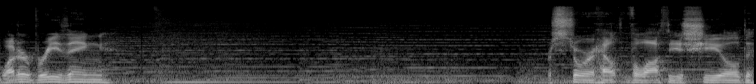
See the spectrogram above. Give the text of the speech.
Water breathing. Restore health, Velouthia's shield.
